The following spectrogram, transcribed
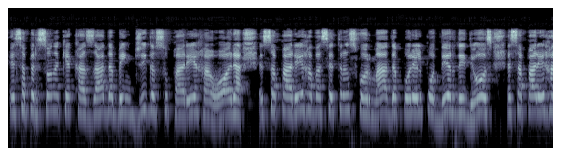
essa pessoa que é casada, bendiga sua pareja agora. Essa pareja vai ser transformada por el poder de Deus. Essa pareja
